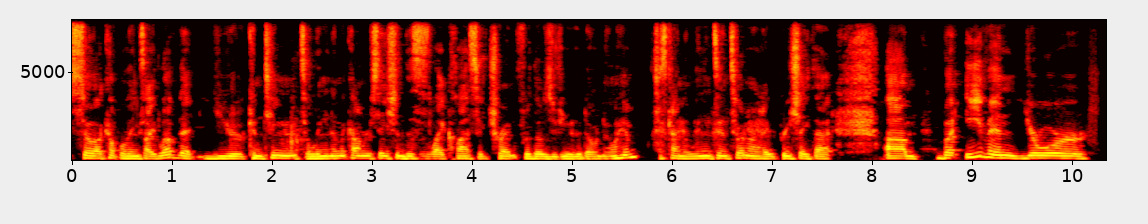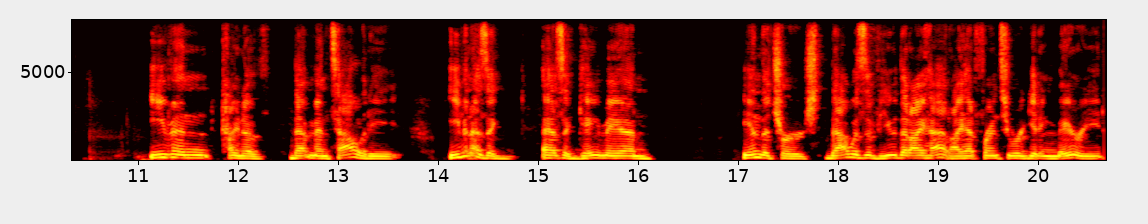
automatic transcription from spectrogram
so a couple things. I love that you're continuing to lean in the conversation. This is like classic Trent for those of you who don't know him. Just kind of leans into it, and I appreciate that. Um, but even your, even kind of that mentality, even as a as a gay man in the church, that was a view that I had. I had friends who were getting married,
